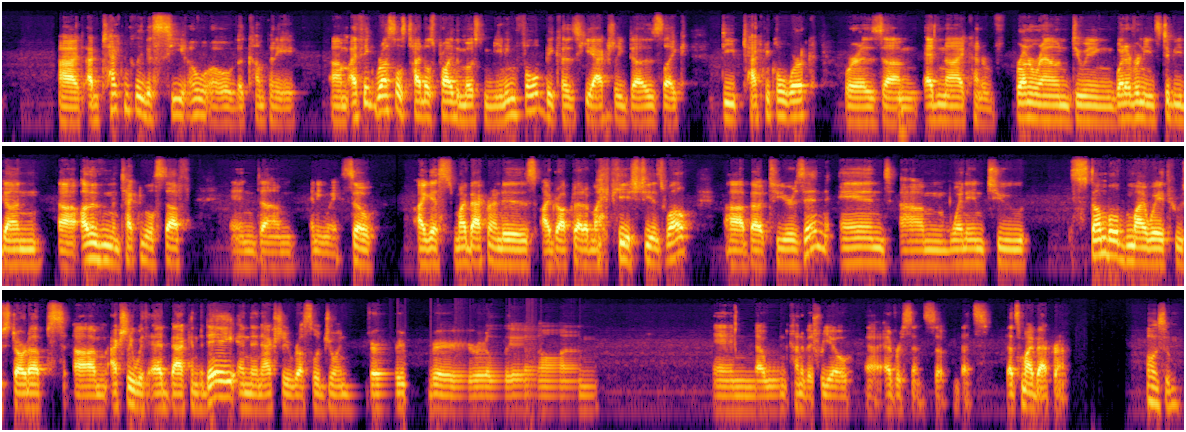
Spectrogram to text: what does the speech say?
uh, I'm technically the COO of the company. Um, I think Russell's title is probably the most meaningful because he actually does like deep technical work, whereas um, Ed and I kind of run around doing whatever needs to be done uh, other than the technical stuff. And um, anyway, so I guess my background is I dropped out of my PhD as well uh, about two years in and um, went into stumbled my way through startups um, actually with ed back in the day and then actually russell joined very very early on and uh, we've kind of a trio uh, ever since. So that's that's my background. Awesome.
